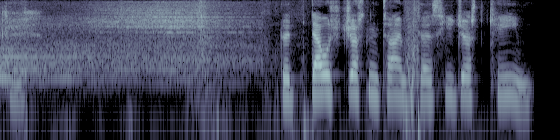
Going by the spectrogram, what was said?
Okay. That that was just in time because he just came.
